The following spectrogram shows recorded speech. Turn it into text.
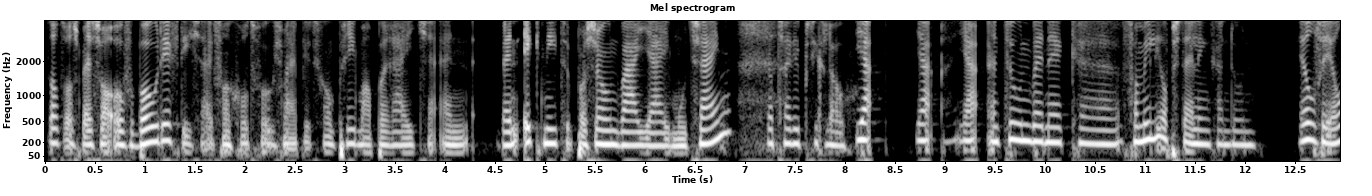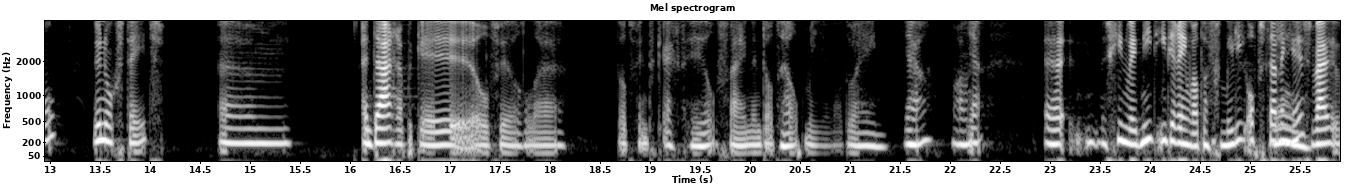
dat was best wel overbodig. Die zei van god, volgens mij heb je het gewoon prima op een rijtje. En ben ik niet de persoon waar jij moet zijn? Dat zei die psycholoog. Ja, ja. En toen ben ik eh, familieopstelling gaan doen. Heel veel. Nu nog steeds. Ehm, en daar heb ik heel veel. eh, dat vind ik echt heel fijn. En dat helpt me hier wel doorheen. Ja. Ja. Ja. eh, misschien weet niet iedereen wat een familieopstelling Nee. is. Wij,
